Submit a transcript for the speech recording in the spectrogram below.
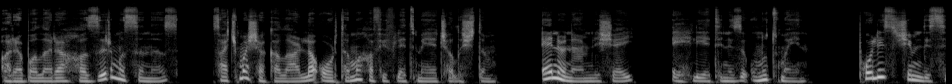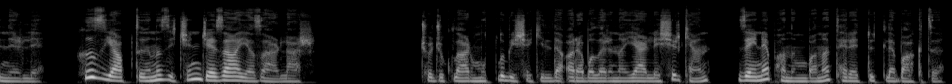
arabalara hazır mısınız? Saçma şakalarla ortamı hafifletmeye çalıştım. En önemli şey, ehliyetinizi unutmayın. Polis şimdi sinirli. Hız yaptığınız için ceza yazarlar. Çocuklar mutlu bir şekilde arabalarına yerleşirken Zeynep Hanım bana tereddütle baktı.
